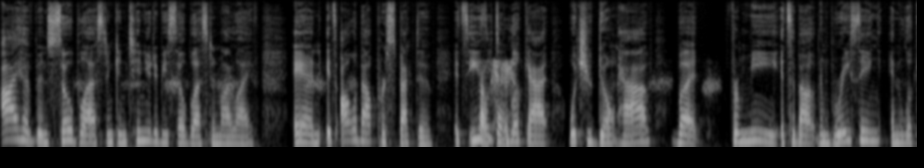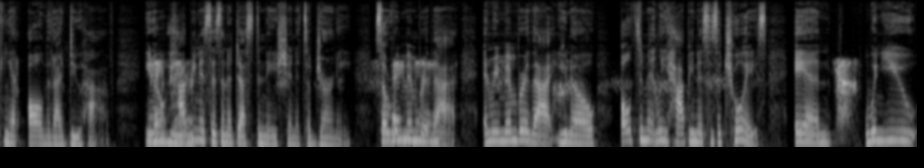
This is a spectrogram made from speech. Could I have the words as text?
I have been so blessed and continue to be so blessed in my life. And it's all about perspective. It's easy Okay. to look at what you don't have, but for me, it's about embracing and looking at all that I do have. You know, Amen. happiness isn't a destination, it's a journey. So remember Amen. that. And remember that, you know, ultimately happiness is a choice. And when you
